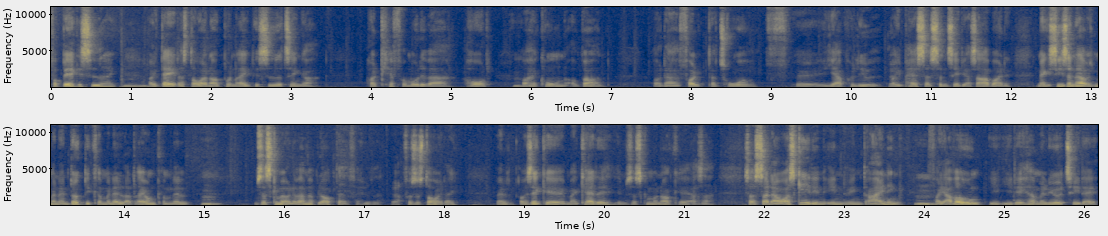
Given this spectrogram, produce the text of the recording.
For begge sider. Ikke? Mm. Og i dag, der står jeg nok på den rigtige side og tænker, hold kæft, hvor må det være hårdt Mm. at have kone og børn. Og der er folk, der tror øh, jer på livet, Ja. og I passer sådan set jeres arbejde. Man kan sige sådan her, hvis man er en dygtig kriminel og dreven kriminel, Mm. så skal man jo lade være med at blive opdaget for helvede. Ja. For så står I der ikke. Vel? Og hvis ikke øh, man kan det, jamen, så skal man nok... Øh, altså, så, så der er også sket en, en, en drejning, Mm. for jeg var ung i, i det her miljø til i dag.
